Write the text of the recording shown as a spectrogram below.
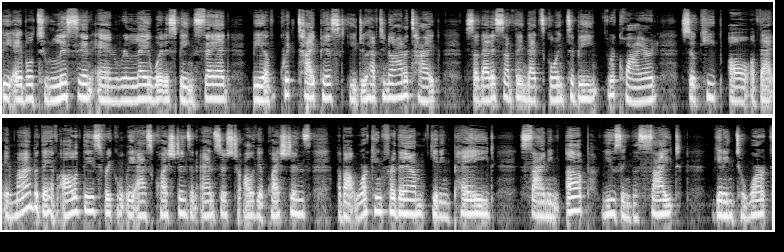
be able to listen and relay what is being said, be a quick typist. You do have to know how to type. So that is something that's going to be required. So keep all of that in mind. But they have all of these frequently asked questions and answers to all of your questions about working for them, getting paid, signing up, using the site, getting to work,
